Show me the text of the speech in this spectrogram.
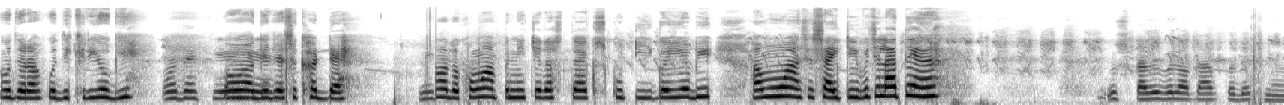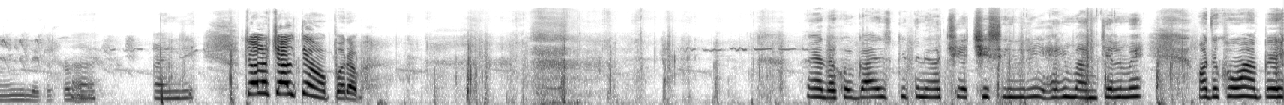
उधर आपको दिख रही होगी। वो देखिए और आगे जैसे खड्डा है। और देखो वहाँ पे नीचे रास्ता एक स्कूटी गई अभी। हम वहाँ से साइकिल भी चलाते हैं। उसका भी ब्लॉग आपको देखने में मिलेगा कभी। हाँ हाँ जी। चलो चलते हैं ऊपर अब। ये देखो गाइस कितनी अच्छी अच्छी सीनरी है हिमाचल में। और देखो वहाँ पे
